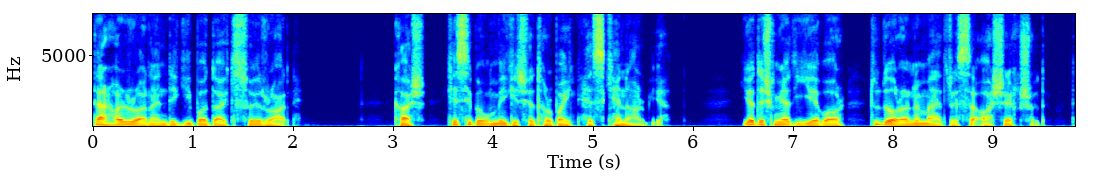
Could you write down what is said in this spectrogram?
در حال رانندگی با دایتسوی رانه. کاش کسی به اون بگه چطور با این حس کنار بیاد. یادش میاد یه بار تو دوران مدرسه عاشق شده بود.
